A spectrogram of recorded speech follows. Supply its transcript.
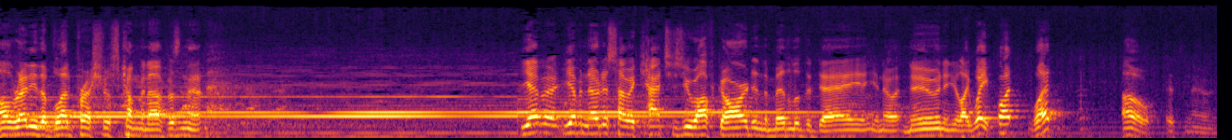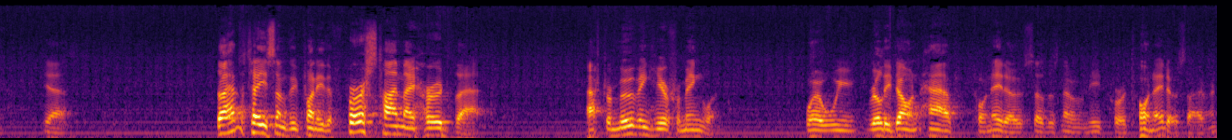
Already the blood pressure's coming up, isn't it? You ever, you ever notice how it catches you off guard in the middle of the day, you know, at noon, and you're like, wait, what? What? Oh, it's noon. Yes. So I have to tell you something funny. The first time I heard that, after moving here from England, where we really don't have tornadoes, so there's no need for a tornado siren,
